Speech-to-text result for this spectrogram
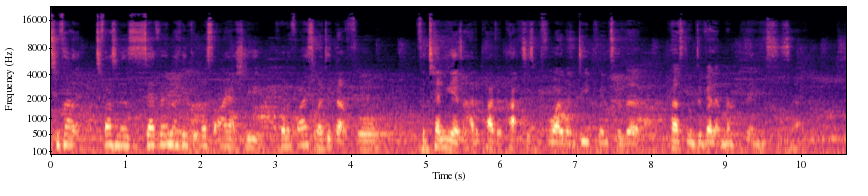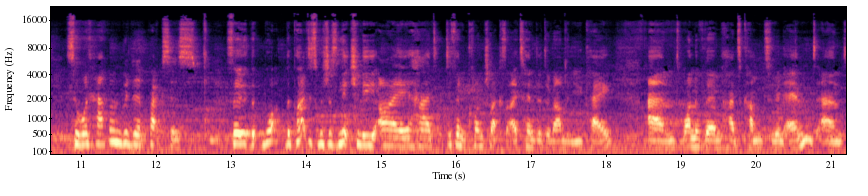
2007. I think it was that I actually qualified. So I did that for for 10 years. I had a private practice before I went deeper into the personal development things. So. So what happened with the practice? So the, what the practice was just literally I had different contracts that I attended around the UK, and one of them had come to an end, and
